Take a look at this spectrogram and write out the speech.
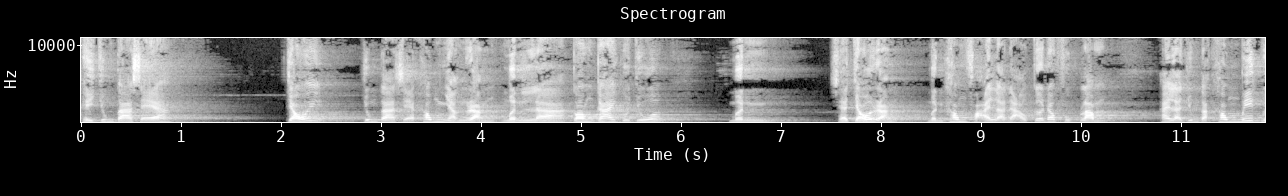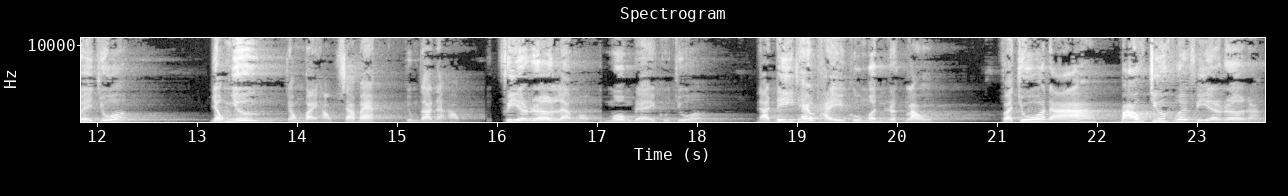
thì chúng ta sẽ chối, chúng ta sẽ không nhận rằng mình là con cái của Chúa. Mình sẽ chối rằng mình không phải là đạo cơ đốc phục lâm hay là chúng ta không biết về Chúa. Giống như trong bài học sa bát chúng ta đã học Führer là một môn đệ của Chúa đã đi theo thầy của mình rất lâu. Và Chúa đã báo trước với Führer rằng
